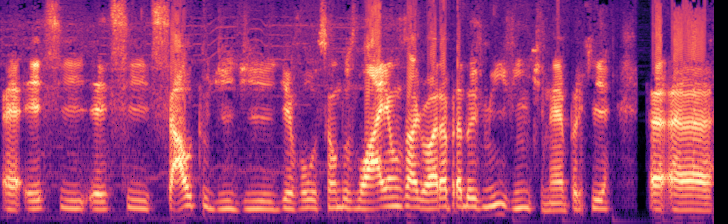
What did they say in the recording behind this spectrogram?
é, esse, esse salto de, de, de, evolução dos Lions agora para 2020, né? Porque uh, uh,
